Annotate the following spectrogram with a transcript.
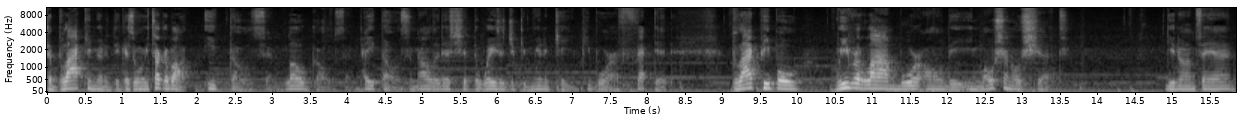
the black community, because when we talk about ethos and logos and pathos and all of this shit, the ways that you communicate and people are affected, black people, we rely more on the emotional shit you know what I'm saying?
